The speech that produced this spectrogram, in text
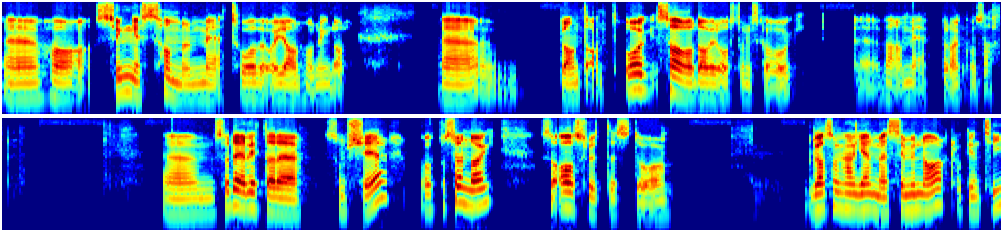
ha synge sammen med Tove og Jan Honningdal. blant annet. Og Sara og David Åstrøm skal òg Eh, være med på den konserten. Um, så det er litt av det som skjer. Og på søndag så avsluttes da Gladsanghelgen med seminar klokken ti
